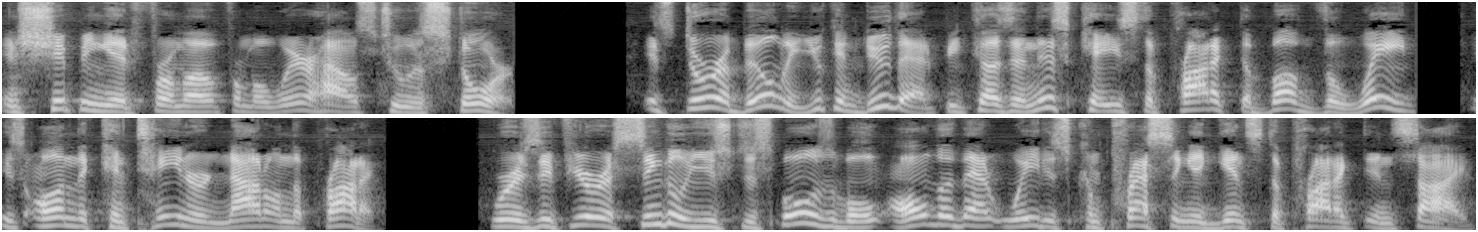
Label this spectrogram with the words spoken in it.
and shipping it from a, from a warehouse to a store. It's durability. You can do that because in this case, the product above the weight is on the container, not on the product. Whereas if you're a single use disposable, all of that weight is compressing against the product inside.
